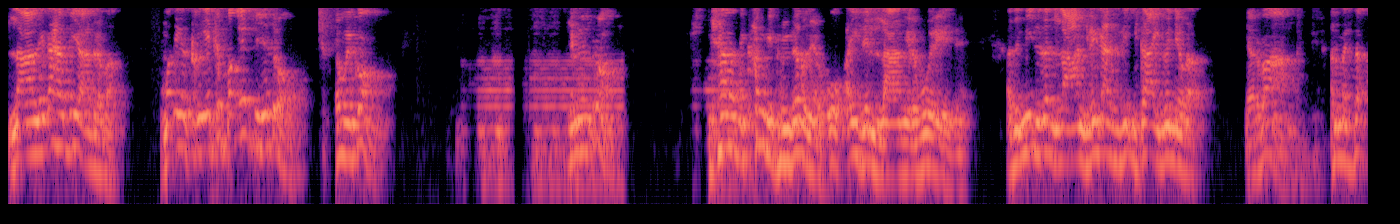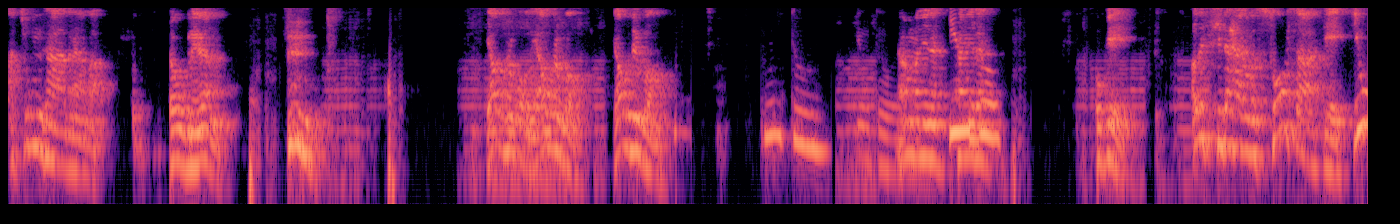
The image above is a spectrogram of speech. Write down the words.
La le ka habi adra ba. Mari ka khanga ka pakke ti tro. So we go. Ni tro. Ishara ni khangi khangja ba ne. Oh, ai zin la ni ra wari zin. Adu ni zin la ni ka zin ika ibne ba. Yalba, an masa achum tha adra ba. Estão me vendo? Yaldır bol, yaldır bol, yaldır bol. Tamam Alina, kamera. Okay. अब सीधा है सोर्स आर से क्यों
